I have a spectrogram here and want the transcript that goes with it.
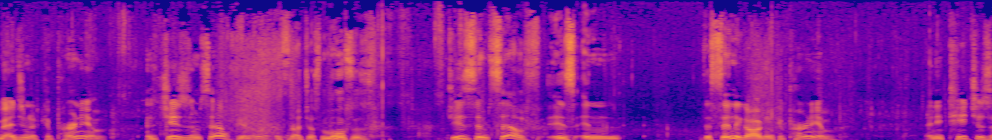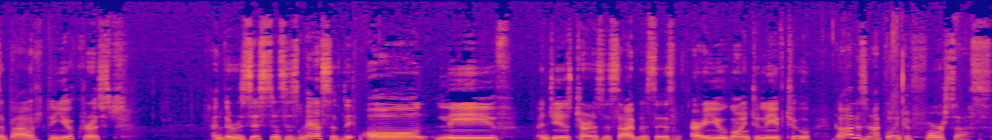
Imagine at Capernaum. It's Jesus himself, you know, it's not just Moses. Jesus himself is in the synagogue in Capernaum and he teaches about the Eucharist and the resistance is massive. They all leave and Jesus turns to the disciples and says, Are you going to leave too? God is not going to force us.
